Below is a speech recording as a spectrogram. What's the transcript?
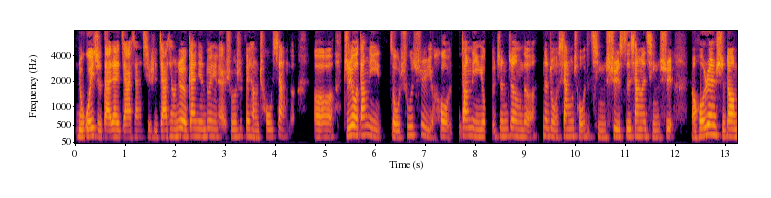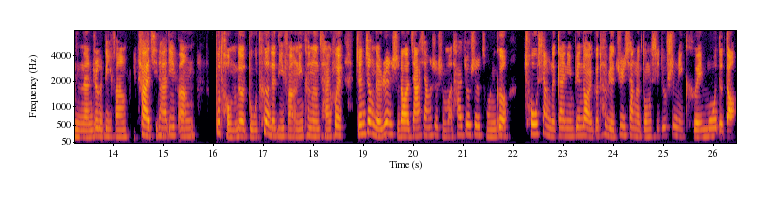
如果一直待在家乡，其实家乡这个概念对你来说是非常抽象的。呃，只有当你走出去以后，当你有了真正的那种乡愁的情绪、思乡的情绪，然后认识到闽南这个地方它其他地方不同的独特的地方，你可能才会真正的认识到家乡是什么。它就是从一个。抽象的概念变到一个特别具象的东西，就是你可以摸得到。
